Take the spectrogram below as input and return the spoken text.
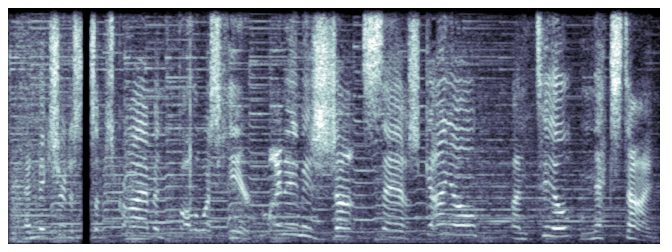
and make sure to subscribe and follow us here. My name is Jean-Serge Gagnon. Until next time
